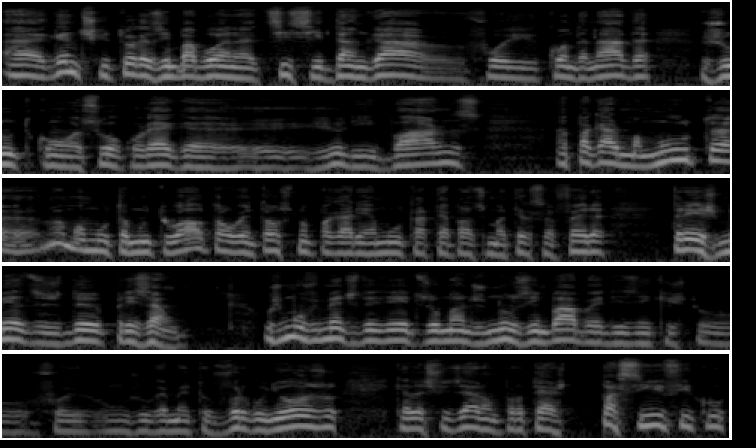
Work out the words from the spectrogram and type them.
a grande escritora zimbabuana Tsitsi Danga foi condenada, junto com a sua colega eh, Julie Barnes, a pagar uma multa, não é uma multa muito alta, ou então, se não pagarem a multa até a próxima terça-feira, três meses de prisão. Os movimentos de direitos humanos no Zimbábue dizem que isto foi um julgamento vergonhoso, que elas fizeram protesto pacífico,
